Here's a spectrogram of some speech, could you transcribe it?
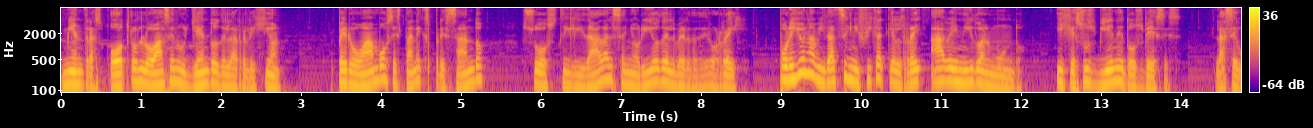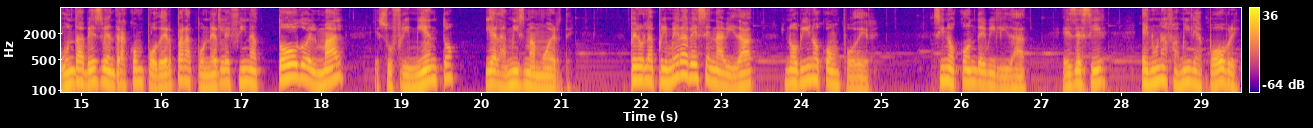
mientras otros lo hacen huyendo de la religión. Pero ambos están expresando su hostilidad al señorío del verdadero rey. Por ello Navidad significa que el rey ha venido al mundo, y Jesús viene dos veces la segunda vez vendrá con poder para ponerle fin a todo el mal, el sufrimiento y a la misma muerte. Pero la primera vez en Navidad no vino con poder, sino con debilidad, es decir, en una familia pobre,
